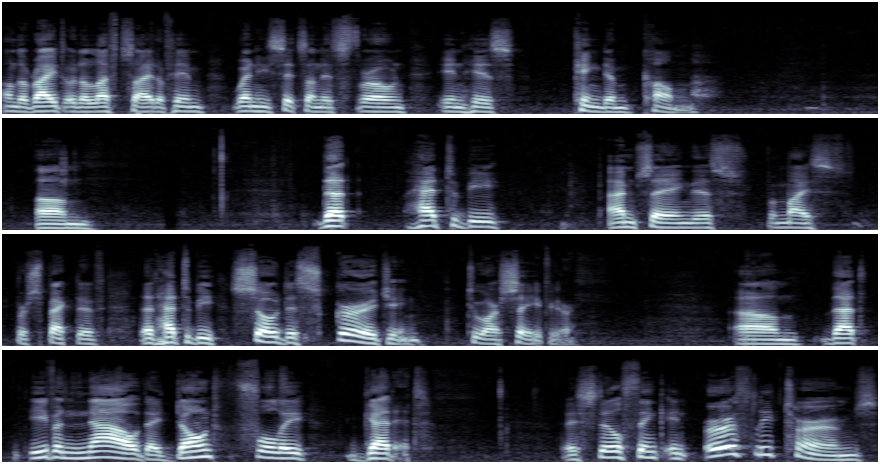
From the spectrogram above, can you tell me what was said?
on the right or the left side of him when he sits on his throne in his kingdom come. Um, that had to be, I'm saying this from my perspective, that had to be so discouraging to our Savior. Um, that even now they don't fully get it. They still think in earthly terms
